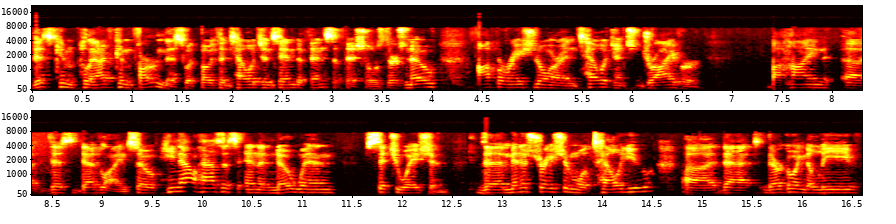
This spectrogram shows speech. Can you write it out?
This compl- I've confirmed this with both intelligence and defense officials. There's no operational or intelligence driver behind uh, this deadline. So he now has us in a no-win situation. The administration will tell you uh, that they're going to leave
